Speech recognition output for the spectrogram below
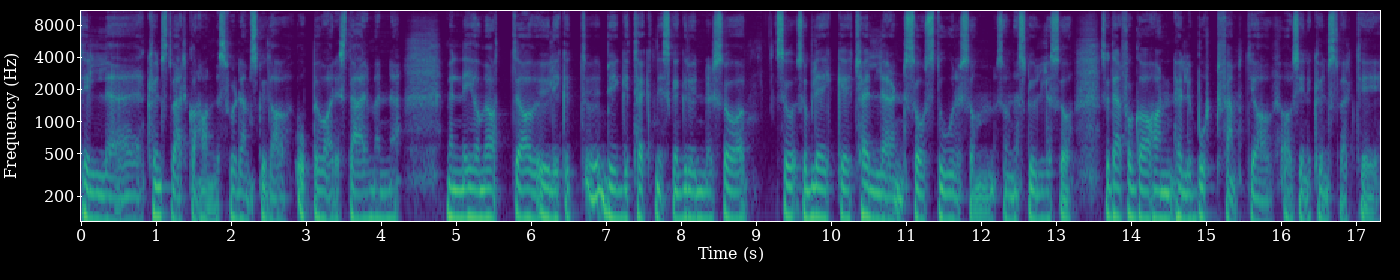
til kunstverkene hans, for de skulle da oppbevares der. Men, men i og med at av ulike byggetekniske grunner så så, så, ble ikke kjelleren så stor som, som den skulle. Så, så, derfor ga han heller bort 50 av, av sine kunstverk til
